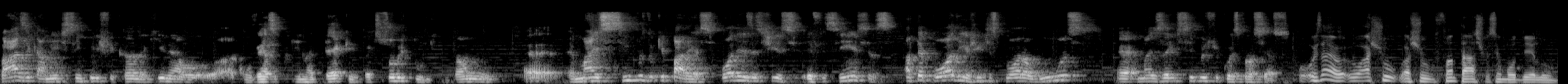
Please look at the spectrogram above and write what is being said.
basicamente simplificando aqui, né? A conversa, porque não é técnica, é sobre tudo. Então, é, é, mais simples do que parece. Podem existir eficiências, até podem, a gente explora algumas, é, mas a gente simplificou esse processo. Israel, eu acho, acho fantástico assim, o modelo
